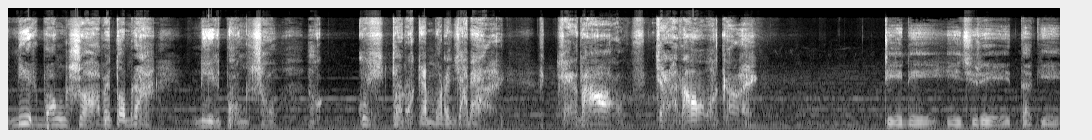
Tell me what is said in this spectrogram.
নির্বংশ হবে তোমরা। নির্বংশ কুষ্ঠরোগে মরে যাবে। ছেড়ে দাও ছেড়ে দাও আমাকে। টেনে হিজড়ে তাকে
